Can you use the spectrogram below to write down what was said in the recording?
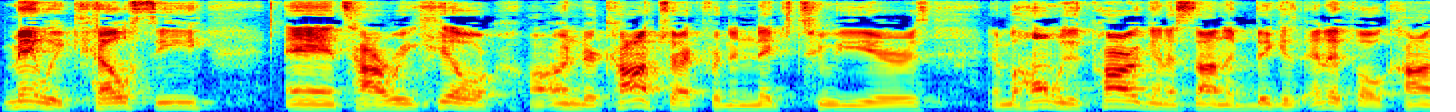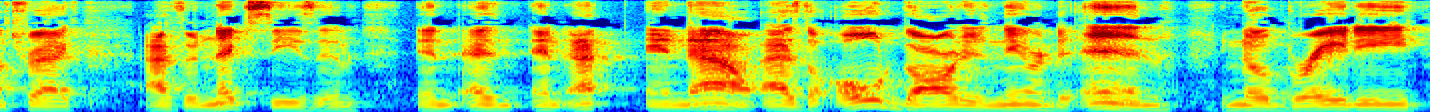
mainly Kelce and Tyreek Hill, are under contract for the next two years, and Mahomes is probably going to sign the biggest NFL contract after next season. And and and and now as the old guard is nearing the end, you know Brady,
